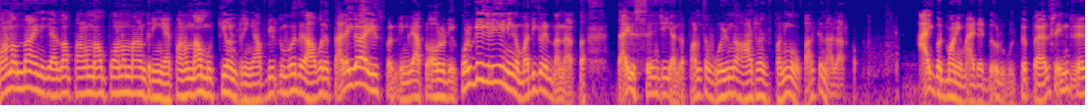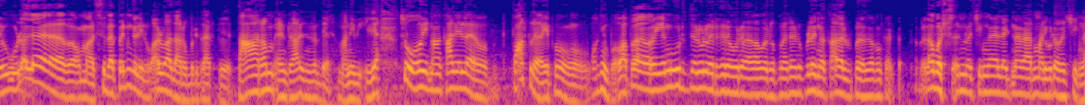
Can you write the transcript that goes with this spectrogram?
பணம் தான் இன்றைக்கி எல்லாம் பணம் தான் பணம் தான்றீங்க. பணம் தான் முக்கியன்றீங்க அப்படி இருக்கும்போது அவரை தலைகளாக யூஸ் பண்ணுறீங்களே அப்புறம் அவருடைய கொள்கைகளையும் நீங்கள் மதிக்கலன்னு தானே அர்த்தம். தயவு செஞ்சு அந்த பணத்தை ஒழுங்காக ஆர்டர் பண்ணுங்க உங்கள் வாழ்க்கை நல்லாயிருக்கும் hi good morning my dear beautiful peoples இன்று உலக ஆமாம் சில பெண்களின் வாழ்வாதாரம் இப்படி தான் இருக்குது தாரம் என்றால் என்னது? மனைவி இல்லையா? ஸோ நான் காலையில் பார்க்கல எப்போ வாக்கிங் போவோம் அப்போ எங்கள் ஊர் தெருவில் இருக்கிற ஒரு ஒரு ரெண்டு பிள்ளைங்க காதல் லவர்ஸ்ன்னு வச்சுங்க இல்லாட்டினா வேறு மாதிரி கூட வச்சுங்க.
